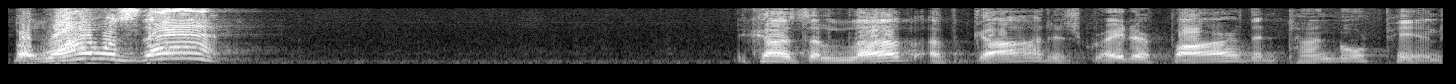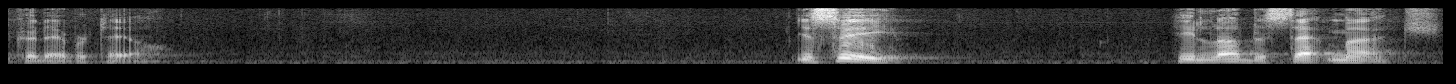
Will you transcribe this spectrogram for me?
But why was that? Because the love of God is greater far than tongue or pen could ever tell. You see, He loved us that much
